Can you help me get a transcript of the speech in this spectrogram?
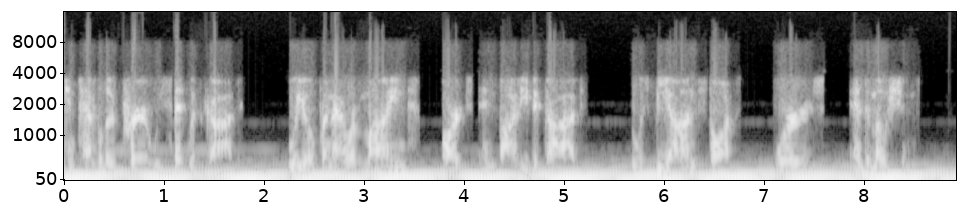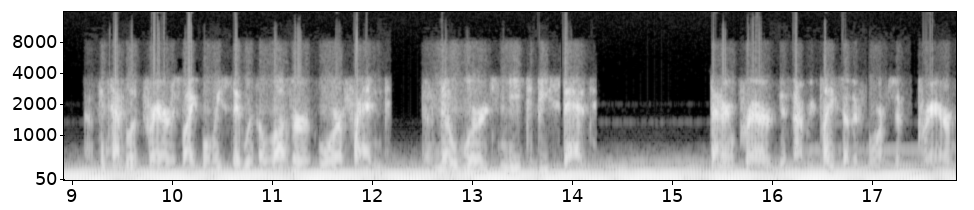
contemplative prayer, we sit with God. We open our mind, heart, and body to God, who is beyond thoughts, words, and emotions. Contemplative prayer is like when we sit with a lover or a friend. No words need to be said. Centering prayer does not replace other forms of prayer,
